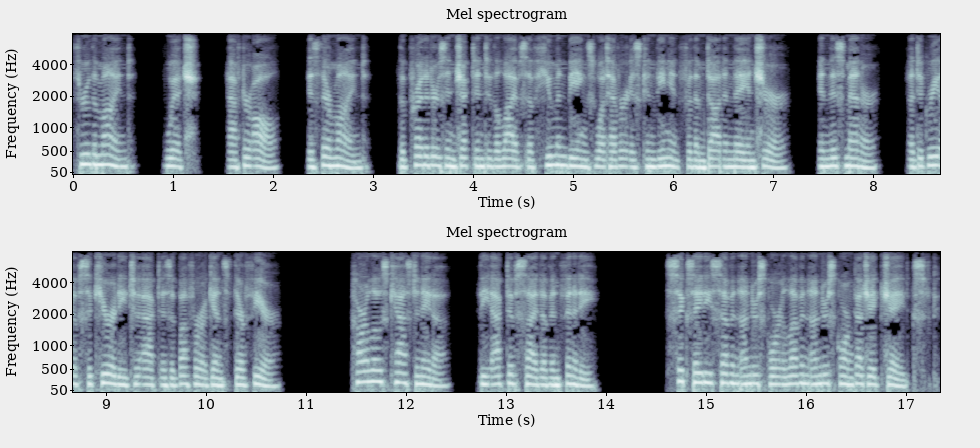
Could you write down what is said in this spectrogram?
Through the mind, which, after all, is their mind, the predators inject into the lives of human beings whatever is convenient for them. And they ensure, in this manner, a degree of security to act as a buffer against their fear. Carlos Castaneda, The Active Side of Infinity 687 underscore 11 underscore The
